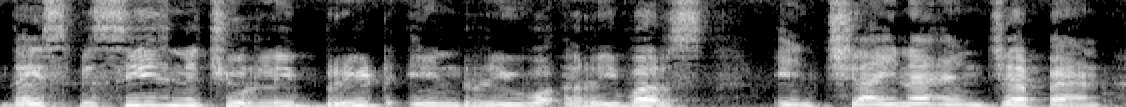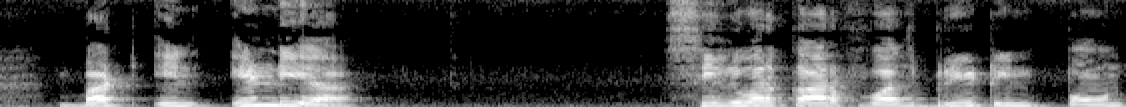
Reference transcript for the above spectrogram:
The species naturally breed in river, rivers in China and Japan, but in India, silver carp was bred in pond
